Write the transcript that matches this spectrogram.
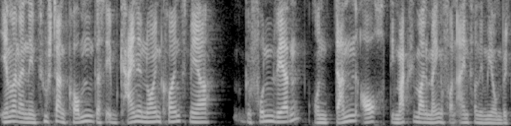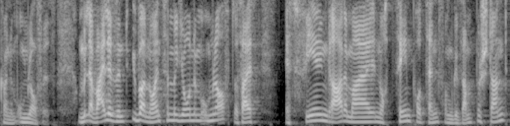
irgendwann an den Zustand kommen, dass eben keine neuen Coins mehr gefunden werden und dann auch die maximale Menge von 21 Millionen Bitcoin im Umlauf ist. Und mittlerweile sind über 19 Millionen im Umlauf. Das heißt, es fehlen gerade mal noch 10% vom Gesamtbestand,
